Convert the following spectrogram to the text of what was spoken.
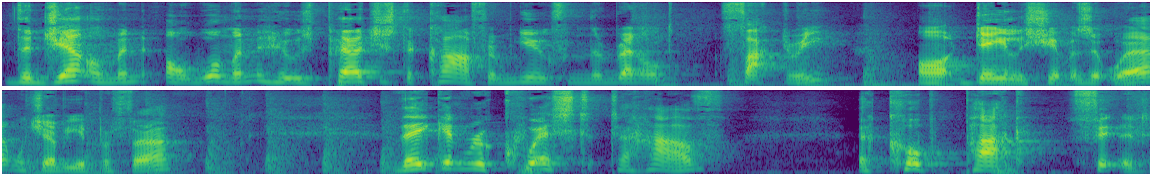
the gentleman or woman who's purchased the car from you from the Renault factory or dealership, as it were, whichever you prefer, they can request to have a cup pack fitted.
